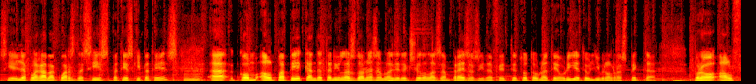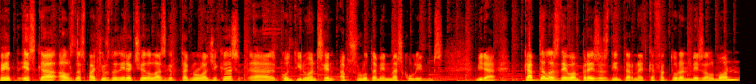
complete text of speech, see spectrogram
si ella plegava quarts de sis, patés qui patés, uh -huh. eh, com el paper que han de tenir les dones en la direcció de les empreses, i de fet té tota una teoria, té un llibre al respecte. Però el fet és que els despatxos de direcció de les tecnològiques eh, continuen sent absolutament masculins. Mira, cap de les 10 empreses d'internet que facturen més al món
